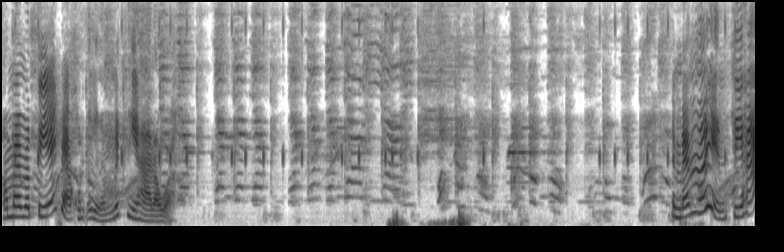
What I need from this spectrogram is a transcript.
ทำไมมาตีแต่คนอื่นมันไม่ตีหาเราอะเห็นไหมไม่เห็นตีห้า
